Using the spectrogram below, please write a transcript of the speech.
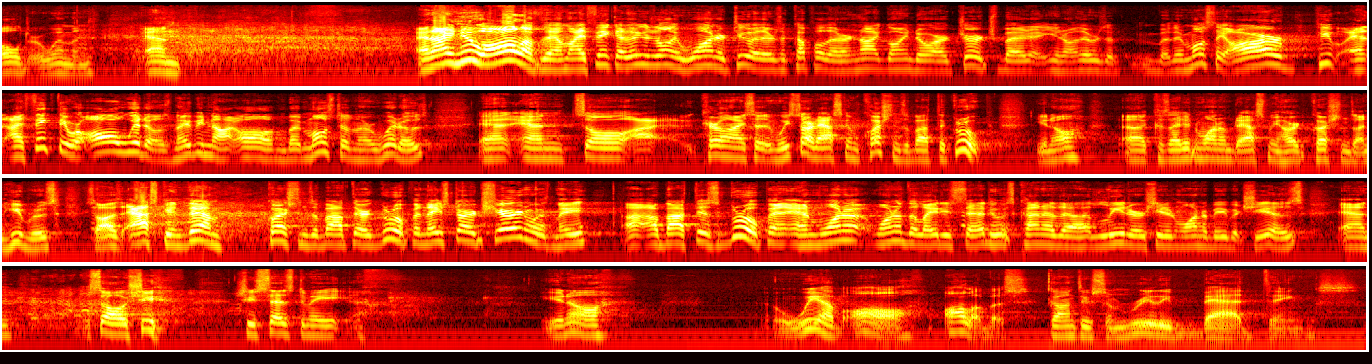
older women. And and I knew all of them. I think I think there's only one or two. There's a couple that are not going to our church, but you know there was a but they're mostly our people, and I think they were all widows. Maybe not all of them, but most of them are widows. And and so I, Carol and I said we started asking them questions about the group, you know, because uh, I didn't want them to ask me hard questions on Hebrews. So I was asking them questions about their group, and they started sharing with me uh, about this group. And, and one of one of the ladies said, who was kind of the leader, she didn't want to be, but she is, and so she she says to me, you know, we have all, all of us, gone through some really bad things.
